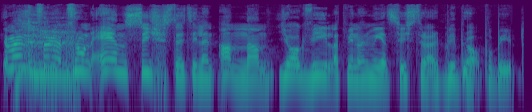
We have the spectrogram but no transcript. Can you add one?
Ja, men från en syster till en annan. Jag vill att mina medsystrar blir bra på bild.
